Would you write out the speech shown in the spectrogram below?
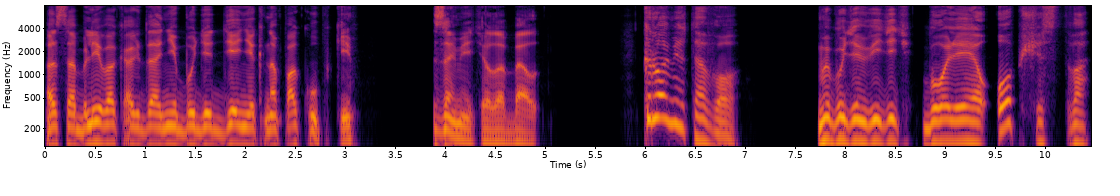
особливо, когда не будет денег на покупки», — заметила Белл. «Кроме того, мы будем видеть более общество»,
